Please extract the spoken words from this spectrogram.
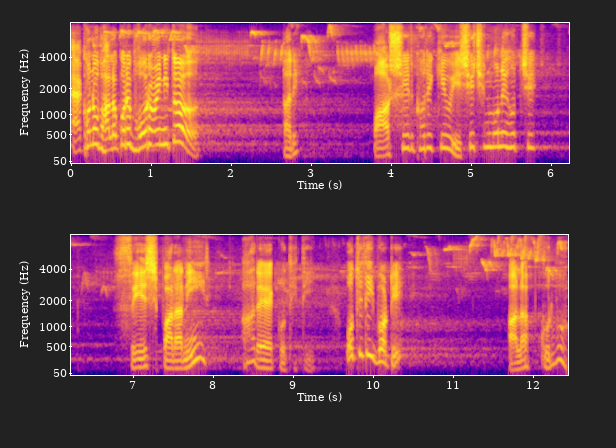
এখনও ভালো করে ভোর হয়নি তো। আরে, পাশের ঘরে কেউ এসেছেন মনে হচ্ছে। শেষ পারানির আর এক অতিথি। অতিথি বটে। আলাপ করব।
